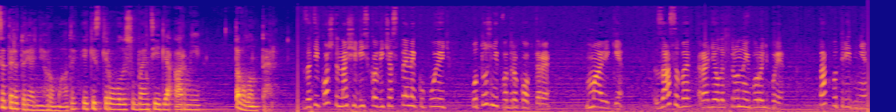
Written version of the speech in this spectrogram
це територіальні громади, які скеровували субвенції для армії, та волонтери. За ці кошти наші військові частини купують потужні квадрокоптери, мавіки, засоби радіоелектронної боротьби. Так потрібні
